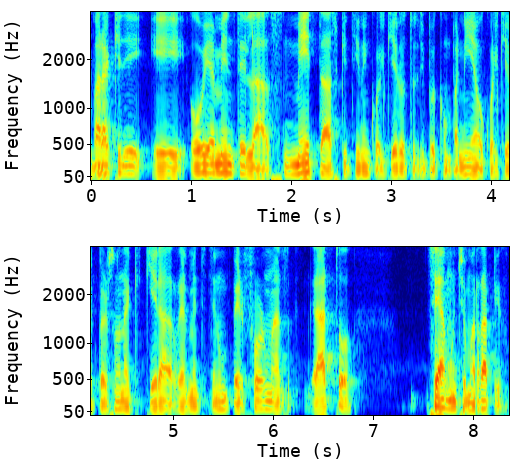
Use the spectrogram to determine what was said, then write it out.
para que, eh, obviamente, las metas que tienen cualquier otro tipo de compañía o cualquier persona que quiera realmente tener un performance grato, sea mucho más rápido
